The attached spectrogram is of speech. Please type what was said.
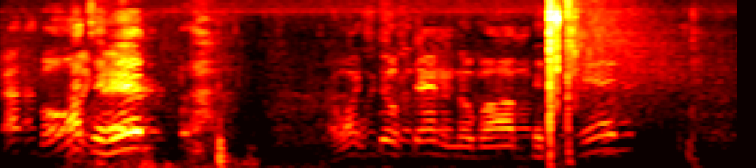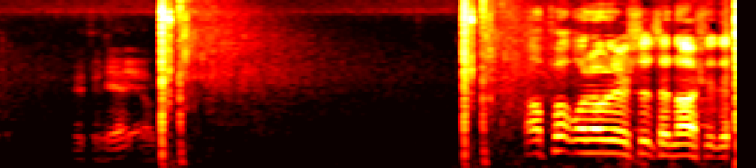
That's bowling. That's a there. hit. That one's still standing though, Bob. It's a hit. It's a hit. Okay. I'll put one over there since I knocked it down.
